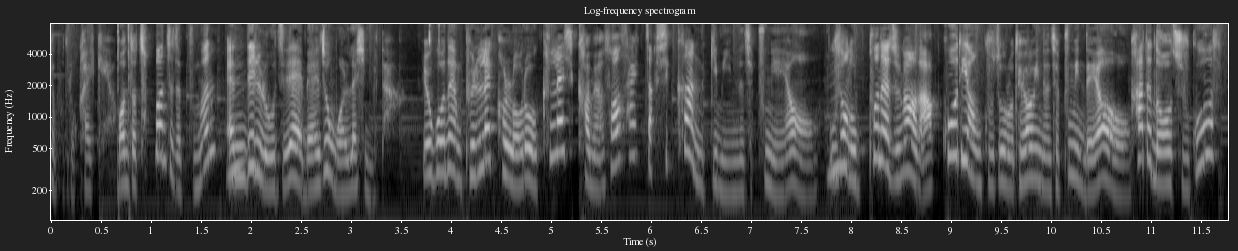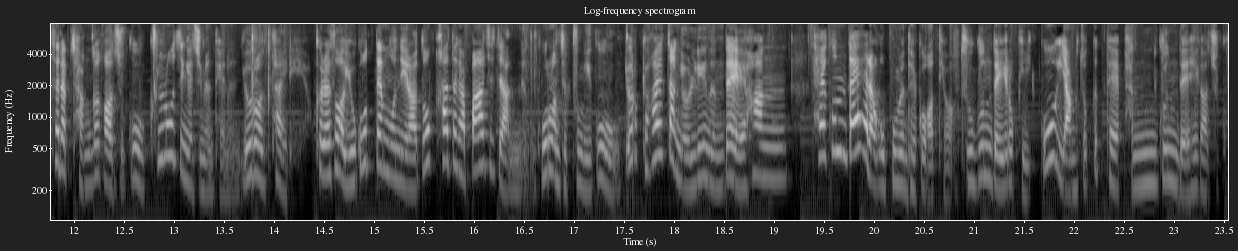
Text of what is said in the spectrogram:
해 보도록 할게요. 먼저 첫 번째 제품은 엔딜 로즈의 매종 월렛입니다. 요거는 블랙 컬러로 클래식하면서 살짝 시크한 느낌이 있는 제품이에요. 우선 오픈해주면 아코디언 구조로 되어 있는 제품인데요. 카드 넣어주고 스트랩 잠가가지고 클로징해주면 되는 이런 스타일이에요. 그래서 요거 때문이라도 카드가 빠지지 않는 그런 제품이고 이렇게 활짝 열리는데 한 세 군데라고 보면 될 것 같아요. 두 군데 이렇게 있고 양쪽 끝에 반 군데 해가지고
